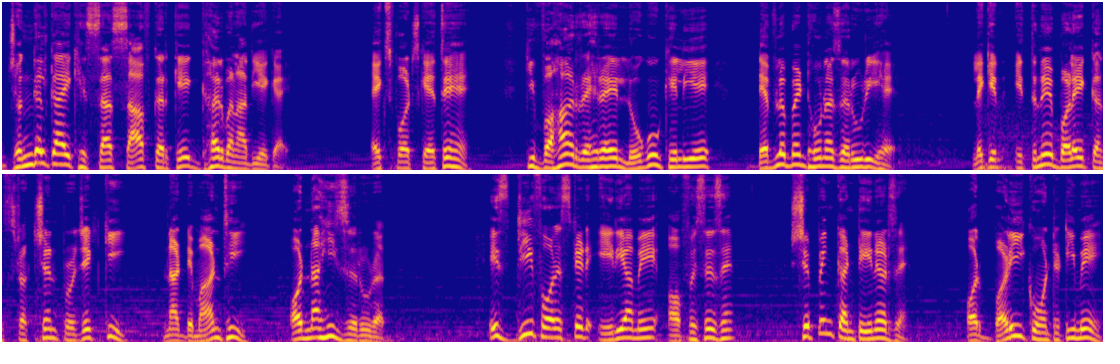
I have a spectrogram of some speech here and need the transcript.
जंगल का एक हिस्सा साफ़ करके घर बना दिए गए। एक्सपर्ट्स कहते हैं कि वहाँ रह रहे लोगों के लिए डेवलपमेंट होना ज़रूरी है। लेकिन इतने बड़े कंस्ट्रक्शन प्रोजेक्ट की ना डिमांड थी और ना ही ज़रूरत। इस डिफॉरेस्टेड एरिया में ऑफिसेज हैं शिपिंग कंटेनर्स हैं और बड़ी क्वांटिटी में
